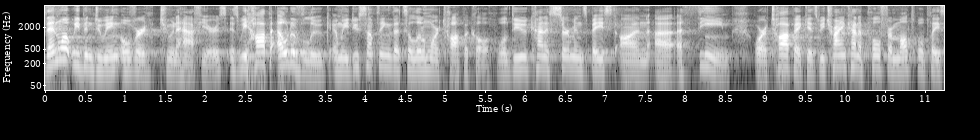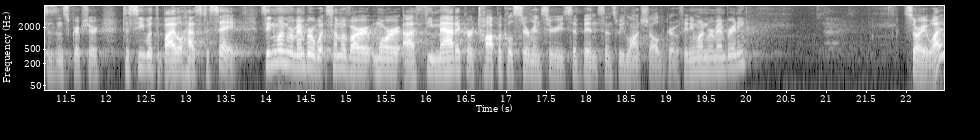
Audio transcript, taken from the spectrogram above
Then, what we've been doing over two and a half years is we hop out of Luke and we do something that's a little more topical. We'll do kind of sermons based on uh, a theme or a topic as we try and kind of pull from multiple places in Scripture to see what the Bible has to say. Does anyone remember what some of our more uh, thematic or topical sermon series have been since we launched Aldergrove? Anyone remember any? Sorry, what?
